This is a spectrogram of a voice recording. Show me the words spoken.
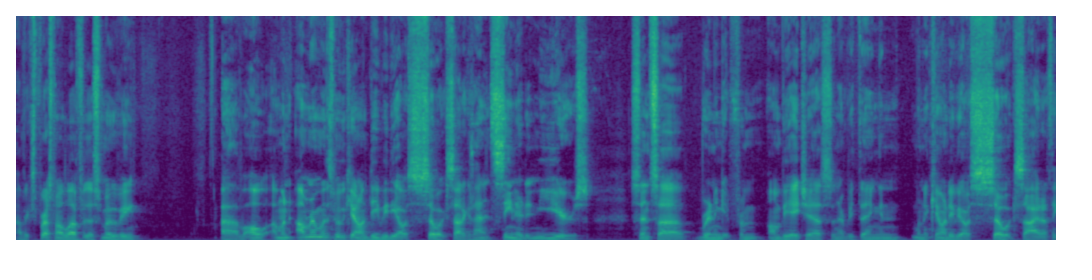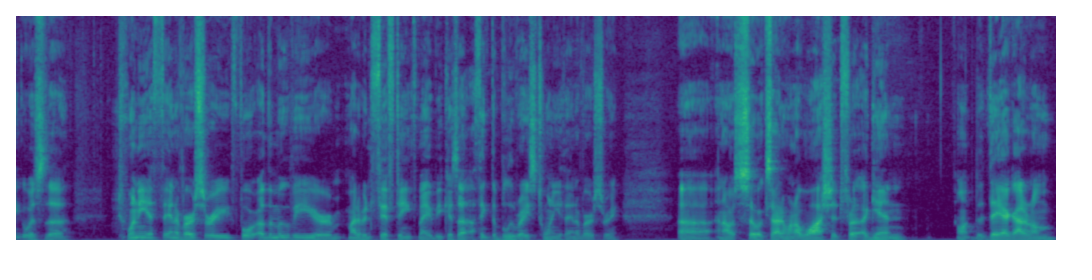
I've expressed my love for this movie. Uh, all, I, mean, I remember when this movie came out on DVD, I was so excited because I hadn't seen it in years since uh, renting it from on VHS and everything. And when it came on DVD, I was so excited. I think it was the 20th anniversary for of the movie, or it might have been 15th maybe, because I, I think the Blu-ray's 20th anniversary. Uh, and I was so excited when I watched it for again on the day I got it on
